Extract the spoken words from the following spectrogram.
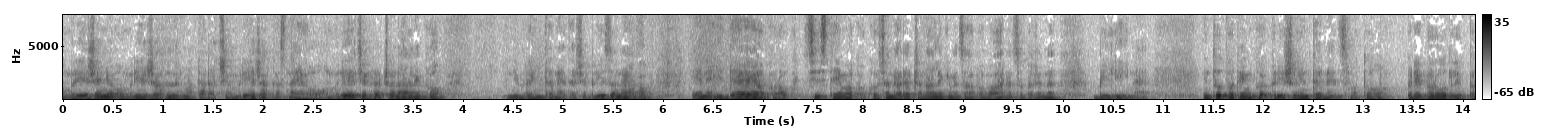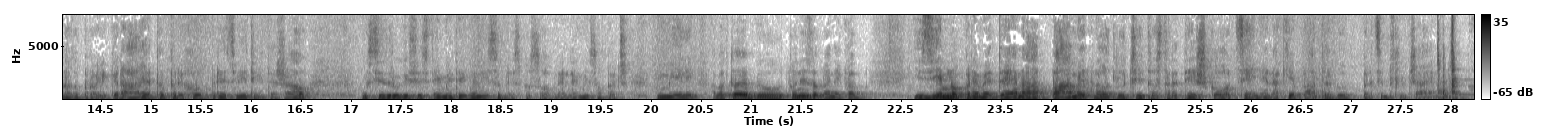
omreženju, o mrežah, oziroma ta reče mrežah, kasneje o omrežjih računalnikov. Ni bilo interneta še blizu, ne, ampak ene ideje okrog sistema, kako se na računalniki med sabo pogovarjajo, so pa že bili. Ne. In tudi potem, ko je prišel internet, smo to prebrodili, pravzaprav igraje ta prihod brez večjih težav vsi drugi sistemi tega niso bili sposobni, ne? mi smo pač imeli. Ampak to, bil, to ni bila neka izjemno premetena, pametna odločitev, strateško ocenjena, ki je pa to je bil predvsem slučajno.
